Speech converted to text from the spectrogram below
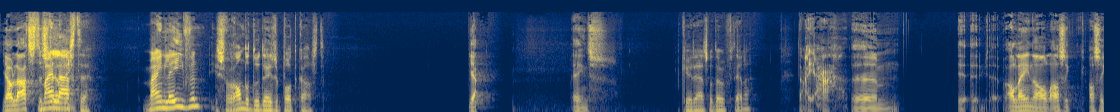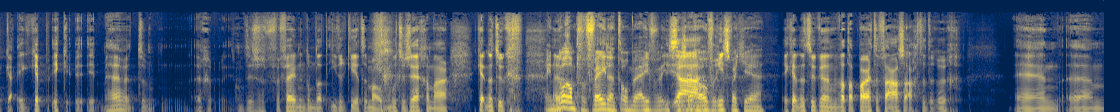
Jouw laatste Mijn stelling. laatste. Mijn leven is veranderd door deze podcast. Eens. Kun je daar eens wat over vertellen? Nou ja, ehm, eh, eh, alleen al als ik, als ik, ik heb, ik, hè, het, eh, het is vervelend om dat iedere keer te mo- moeten zeggen, maar ik heb natuurlijk, Enorm vervelend om even iets te zeggen over iets wat je... ik heb natuurlijk een wat aparte fase achter de rug. En ehm,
